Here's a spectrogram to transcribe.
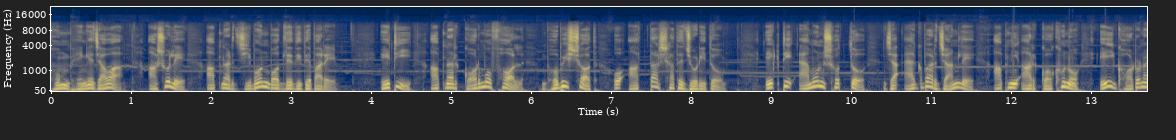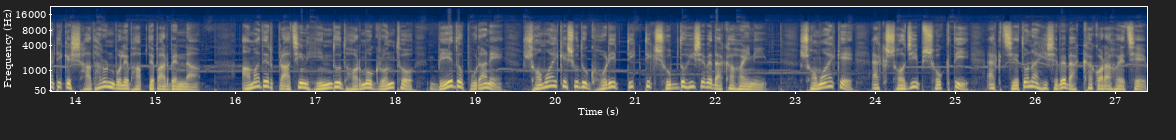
ঘুম ভেঙে যাওয়া আসলে আপনার জীবন বদলে দিতে পারে। এটি আপনার কর্মফল, ভবিষ্যৎ ও আত্মার সাথে জড়িত। একটি এমন সত্য যা একবার জানলে আপনি আর কখনো এই ঘটনাটিকে সাধারণ বলে ভাবতে পারবেন না। আমাদের প্রাচীন হিন্দু ধর্মগ্রন্থ বেদ ও পুরাণে সময়কে শুধু ঘড়ির টিকটিক শব্দ হিসেবে দেখা হয়নি। সময়কে এক সজীব শক্তি, এক চেতনা হিসেবে ব্যাখ্যা করা হয়েছে।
